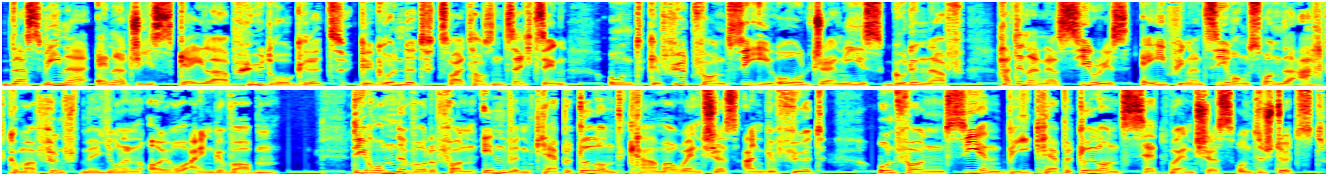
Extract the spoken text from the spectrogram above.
Das Wiener Energy Scale-Up Hydrogrid, gegründet 2016 und geführt von CEO Janice Goodenough, hat in einer Series A Finanzierungsrunde 8,5 Millionen Euro eingeworben. Die Runde wurde von Invent Capital und Karma Ventures angeführt und von CNB Capital und Set Ventures unterstützt.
